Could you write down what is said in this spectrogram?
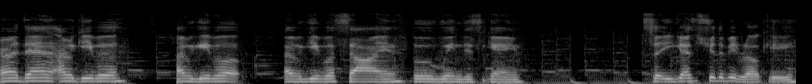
Alright then I will give a I will give a I will give a sign who win this game. So you guys should be lucky.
